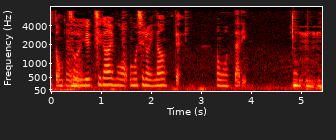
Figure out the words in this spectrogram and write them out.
ちょっうんとそういう違いも面白いなって思ったり。うんうんうん。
